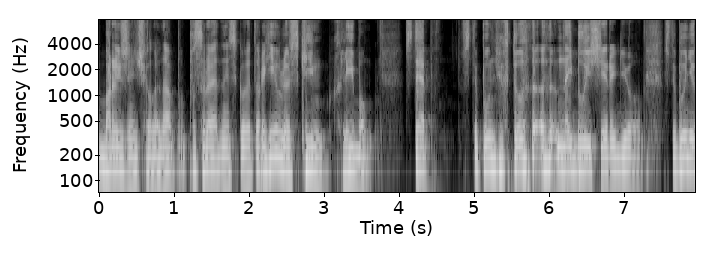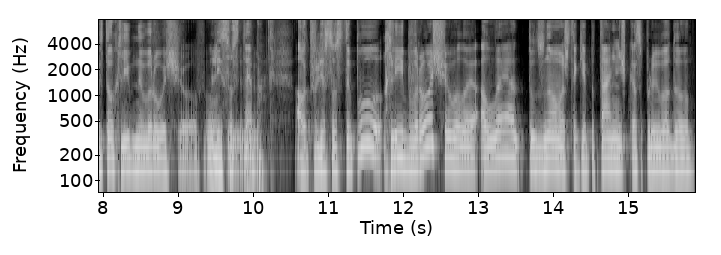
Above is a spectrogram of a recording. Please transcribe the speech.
барижничали да, посередницькою торгівлею з ким? Хлібом. Степ в степу ніхто найближчий регіон. В степу ніхто хліб не вирощував. Лісостеп. А от в лісостепу хліб вирощували, але тут знову ж таки питаннячка з приводу.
